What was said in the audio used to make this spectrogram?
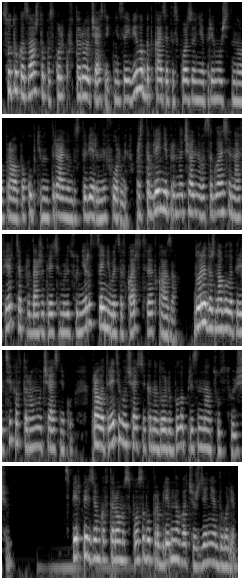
Суд указал, что поскольку второй участник не заявил об отказе от использования преимущественного права покупки в нотариально удостоверенной форме, проставление первоначального согласия на оферте о продаже третьему лицу не расценивается в качестве отказа. Доля должна была перейти ко второму участнику. Право третьего участника на долю было признано отсутствующим. Теперь перейдем ко второму способу проблемного отчуждения доли.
